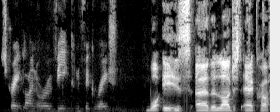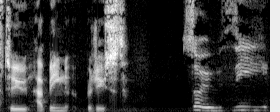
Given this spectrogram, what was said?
straight line or a V configuration. What is uh, the largest aircraft to have been produced? So the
